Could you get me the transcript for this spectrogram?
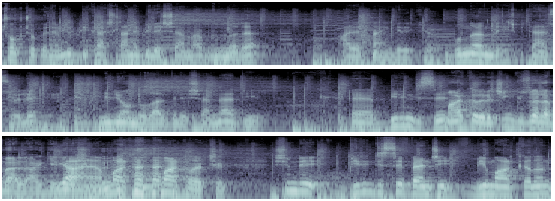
çok çok önemli birkaç tane bileşen var. Bunları halletmen gerekiyor. Bunların da hiçbir tanesi öyle milyon dolar bileşenler değil. E, birincisi Markalar için güzel haberler geliyor yani şimdi. marka, markalar için. Şimdi birincisi bence bir markanın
